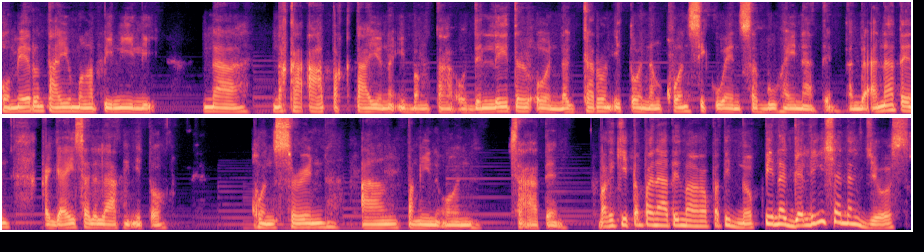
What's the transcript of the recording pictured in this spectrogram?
o meron tayong mga pinili na nakaapak tayo ng ibang tao, then later on, nagkaroon ito ng consequence sa buhay natin. Tandaan natin, kagaya sa lalaking ito, concern ang Panginoon sa atin. Makikita pa natin mga kapatid, no? pinagaling siya ng Diyos,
